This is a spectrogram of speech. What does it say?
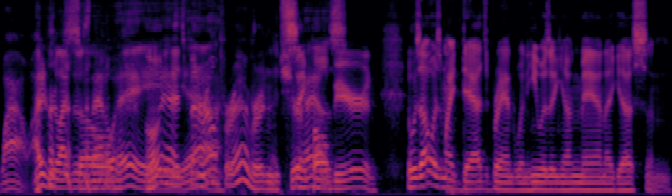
Wow, I didn't realize it was So, that old. hey, Oh yeah, it's been around forever. And It sure St. Paul beer, and it was always my dad's brand when he was a young man, I guess, and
